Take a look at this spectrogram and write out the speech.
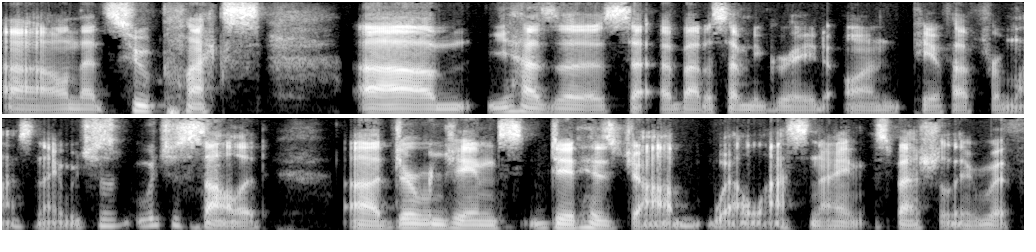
uh, on that suplex, um, he has a about a 70 grade on PFF from last night, which is which is solid. Uh, Derwin James did his job well last night, especially with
